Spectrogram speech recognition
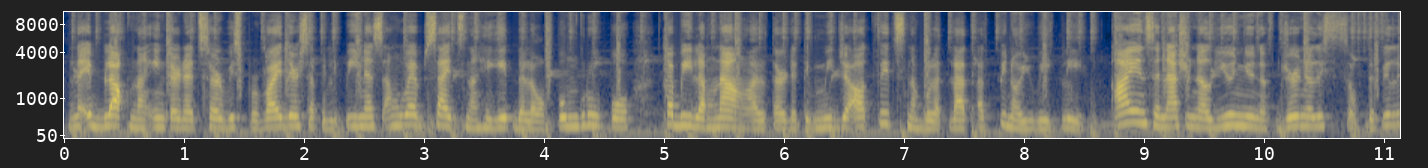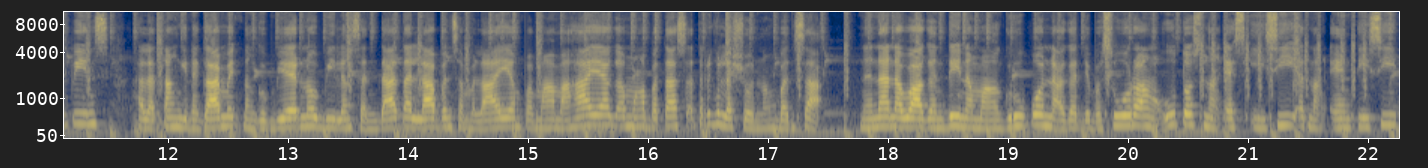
na i-block ng internet service provider sa Pilipinas ang websites ng higit 20 grupo kabilang na ang alternative media outfits na Bulatlat at Pinoy Weekly. Ayon sa National Union of Journalists of the Philippines, halatang ginagamit ng gobyerno bilang sandata laban sa malayang pamamahayag ang mga batas at regulasyon ng bansa. Nananawagan din ng mga grupo na agad ibasura ang utos ng SEC at ng NTC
